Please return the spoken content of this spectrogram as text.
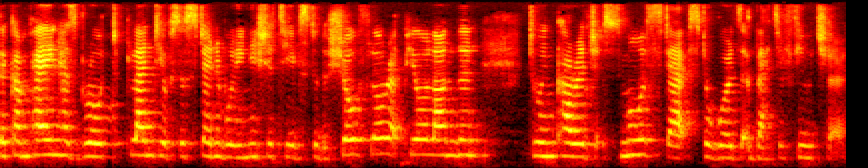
The campaign has brought plenty of sustainable initiatives to the show floor at Pure London to encourage small steps towards a better future.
